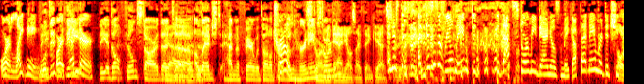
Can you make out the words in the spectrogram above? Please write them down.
or Lightning Well, didn't or the, Thunder. the adult film star that Yeah, uh, the- the- alleged had an affair with Donald Trump, Trump. wasn't her name Stormy, Stormy? Daniels, I think. Yes. And is this, this is a real name? Did, did that Stormy Daniels make up that name or did she Oh, have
